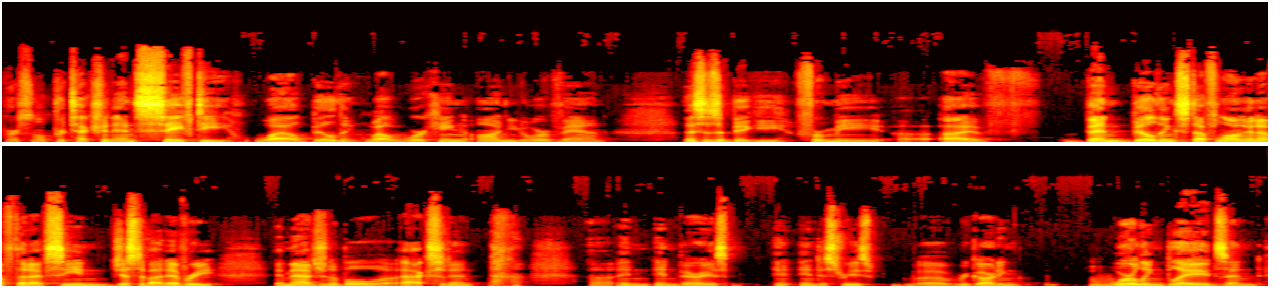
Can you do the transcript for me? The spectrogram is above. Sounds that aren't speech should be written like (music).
Personal protection and safety while building, while working on your van. This is a biggie for me. Uh, I've been building stuff long enough that I've seen just about every imaginable accident (laughs) uh, in in various I- industries uh, regarding whirling blades and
